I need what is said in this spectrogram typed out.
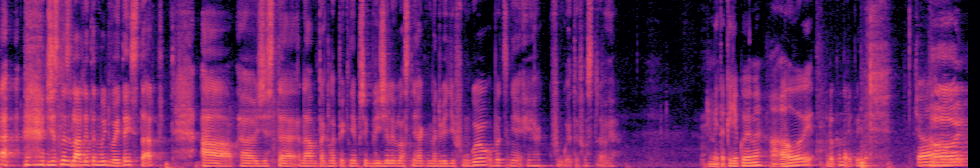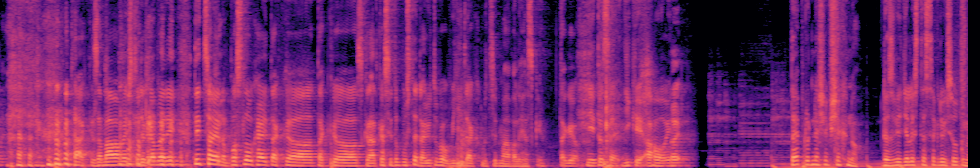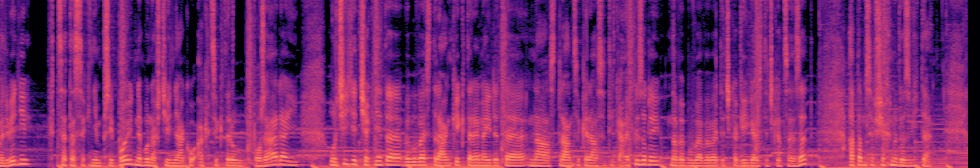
že jsme zvládli ten můj dvojitý start a že jste nám takhle pěkně přiblížili vlastně, jak medvědi fungují obecně i jak fungujete v Ostravě. My taky děkujeme a ahoj, do kamery, pojďme. Čau. Ahoj. tak, zamáváme ještě do kamery. Ty, co jenom poslouchají, tak, eh, tak eh, zkrátka si to puste na YouTube a uvidíte, jak kluci mávali hezky. Tak jo, mějte se, díky, ahoj. ahoj. To je pro dnešek všechno. Dozvěděli jste se, kdo jsou ty medvědi? Chcete se k ním připojit nebo navštívit nějakou akci, kterou pořádají? Určitě čekněte webové stránky, které najdete na stránce, která se týká epizody na webu www.gigaist.cz a tam se všechno dozvíte.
